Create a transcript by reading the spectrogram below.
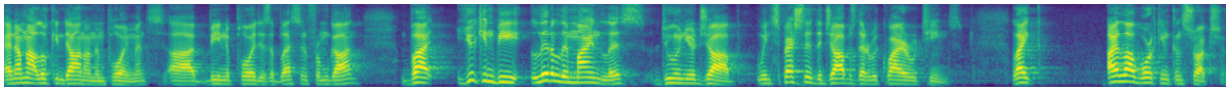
And I'm not looking down on employment. Uh, being employed is a blessing from God. But you can be literally mindless doing your job, especially the jobs that require routines. Like, I love working construction.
